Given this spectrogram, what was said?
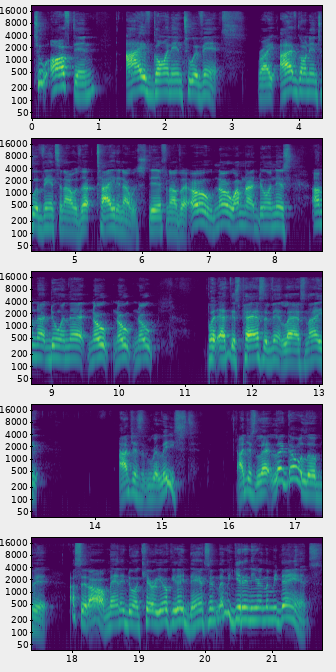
Too often, I've gone into events, right? I've gone into events and I was uptight and I was stiff and I was like, oh, no, I'm not doing this. I'm not doing that. Nope, nope, nope. But at this past event last night, I just released. I just let let go a little bit. I said, "Oh man, they doing karaoke, they dancing. Let me get in here and let me dance.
